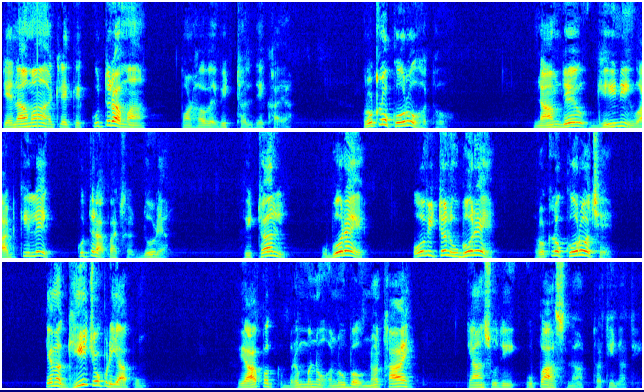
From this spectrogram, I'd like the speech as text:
તેનામાં એટલે કે કૂતરામાં પણ હવે વિઠ્ઠલ દેખાયા. રોટલો કોરો હતો. નામદેવ ઘીની વાડકી લઈ કૂતરા પાછળ દોડ્યા. વિઠ્ઠલ ઊભો રહે. ઓ વિઠ્ઠલ, ઊભો રે. રોટલો કોરો છે. તેમાં ઘી ચોપડી આપું. વ્યાપક બ્રહ્મનો અનુભવ ન થાય, ત્યાં સુધી ઉપાસના થતી નથી.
